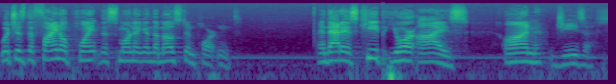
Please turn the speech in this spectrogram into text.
which is the final point this morning and the most important. And that is keep your eyes on Jesus.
